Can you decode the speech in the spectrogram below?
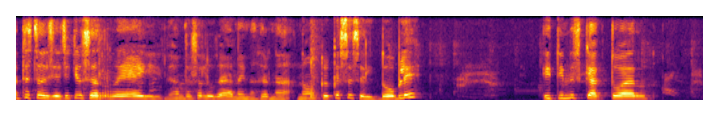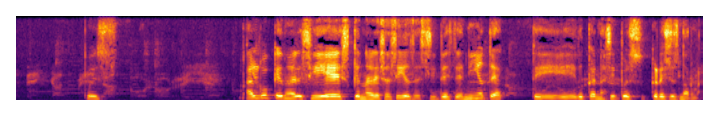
Antes te decía, yo quiero ser rey, y andar saludando y no hacer nada. No, creo que ese es el doble. Y tienes que actuar, pues, algo que no eres, si es que no eres así. O sea, si desde niño te, te educan así, pues creces normal.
